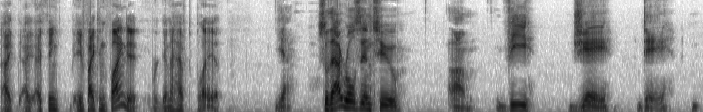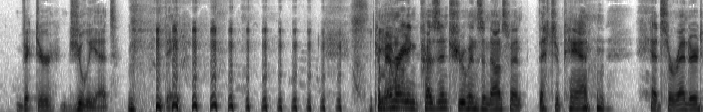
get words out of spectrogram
I, I, I think if I can find it, we're gonna have to play it. Yeah. So that rolls into um, VJ Day, Victor Juliet Day, commemorating President Truman's announcement that Japan had surrendered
